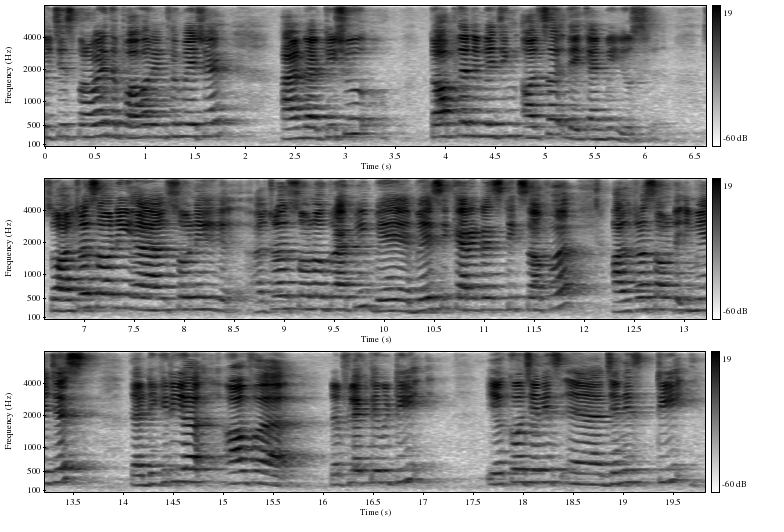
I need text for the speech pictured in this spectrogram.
which is provide the power information and uh, tissue Doppler imaging also they can be used. So ultrasonic sonic ultrasonography ba basic characteristics of ultrasound images the degree of reflectivity echogenicity. Uh,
